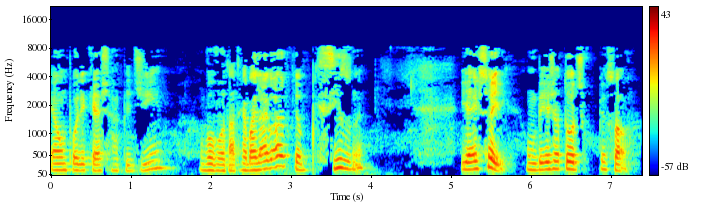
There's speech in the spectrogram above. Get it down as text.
É um podcast rapidinho. Vou voltar a trabalhar agora, porque eu preciso, né? E é isso aí. Um beijo a todos, pessoal.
